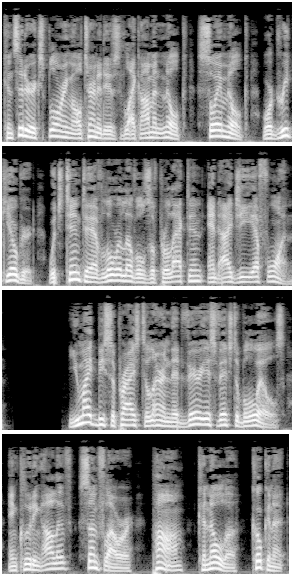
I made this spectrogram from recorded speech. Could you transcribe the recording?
consider exploring alternatives like almond milk, soy milk, or Greek yogurt, which tend to have lower levels of prolactin and IGF-1. You might be surprised to learn that various vegetable oils, including olive, sunflower, palm, canola, coconut,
